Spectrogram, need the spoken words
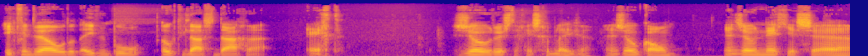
Ik vind wel dat Evenpoel ook die laatste dagen echt zo rustig is gebleven. En zo kalm. En zo netjes uh,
